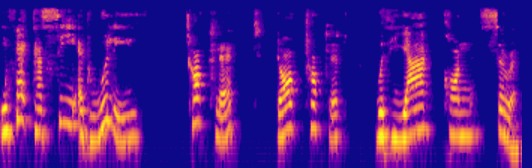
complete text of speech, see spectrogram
In fact, I see at Woolies chocolate, dark chocolate with yacon syrup.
